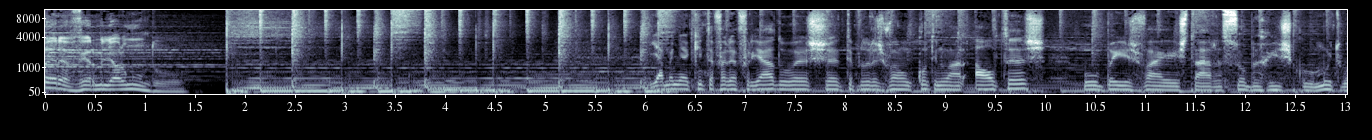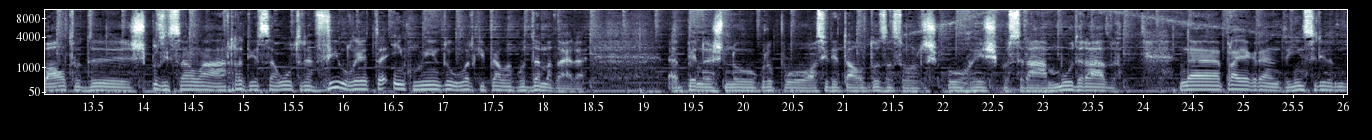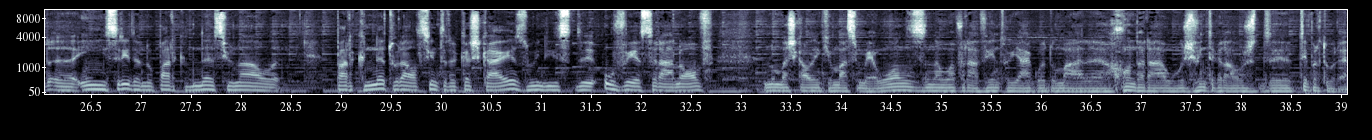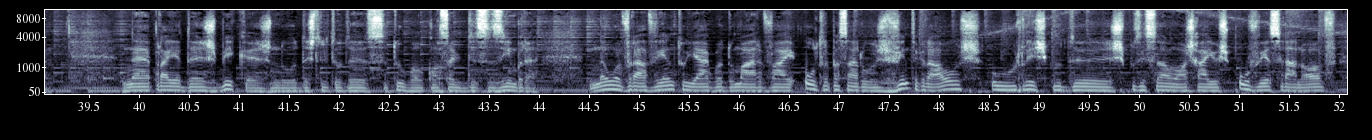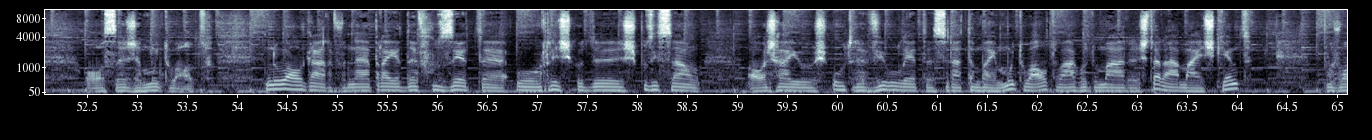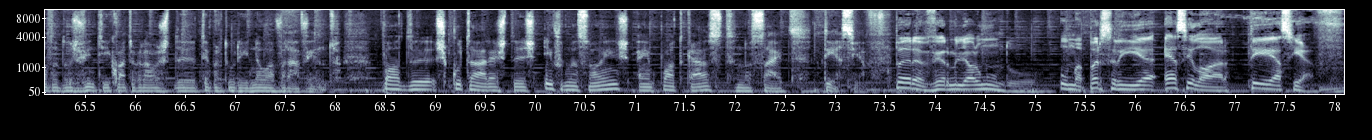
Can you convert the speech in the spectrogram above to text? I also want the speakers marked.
Speaker 1: para ver melhor o mundo.
Speaker 2: E amanhã, quinta-feira, feriado, as temperaturas vão continuar altas. O país vai estar sob risco muito alto de exposição à radiação ultravioleta, incluindo o arquipélago da Madeira. Apenas no grupo ocidental dos Açores o risco será moderado. Na Praia Grande, inserida, eh, inserida no Parque Nacional Parque Natural Sintra Cascais, o índice de UV será 9, numa escala em que o máximo é 11, não haverá vento e a água do mar rondará os 20 graus de temperatura. Na Praia das Bicas, no distrito de Setúbal, Conselho de Sesimbra, não haverá vento e a água do mar vai ultrapassar os 20 graus. O risco de exposição aos raios UV será 9, ou seja, muito alto. No Algarve, na Praia da Fuseta, o risco de exposição aos raios ultravioleta será também muito alto, a água do mar estará mais quente por volta dos 24 graus de temperatura e não haverá vento. Pode escutar estas informações em podcast no site TSF.
Speaker 1: Para ver melhor o mundo, uma parceria Essilor-TSF.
